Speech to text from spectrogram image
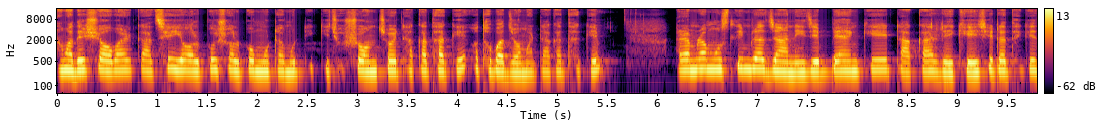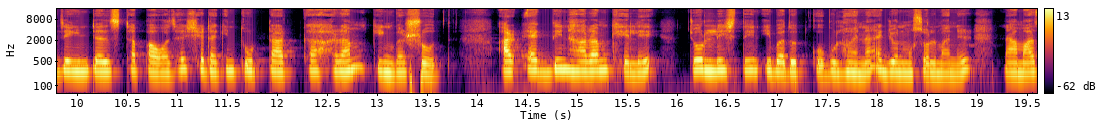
আমাদের সবার কাছেই অল্প স্বল্প মোটামুটি কিছু সঞ্চয় টাকা থাকে অথবা জমা টাকা থাকে। আর আমরা মুসলিমরা জানি যে ব্যাংকে টাকা রেখে সেটা থেকে যে ইন্টারেস্টটা পাওয়া যায় সেটা কিন্তু টাটকা হারাম কিংবা সুদ আর একদিন হারাম খেলে চল্লিশ দিন ইবাদত কবুল হয় না একজন মুসলমানের। নামাজ,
